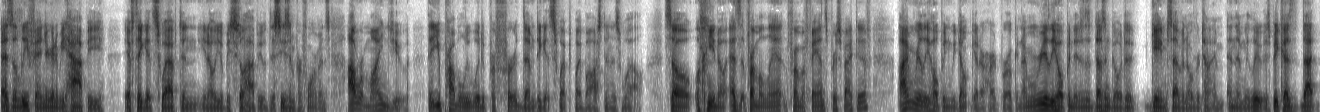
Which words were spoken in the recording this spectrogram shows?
as a Leaf fan, you're going to be happy if they get swept, and you know you'll be still happy with the season performance. I'll remind you that you probably would have preferred them to get swept by Boston as well. So you know, as from a land, from a fan's perspective, I'm really hoping we don't get our heart broken. I'm really hoping it doesn't go to Game Seven overtime and then we lose because that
